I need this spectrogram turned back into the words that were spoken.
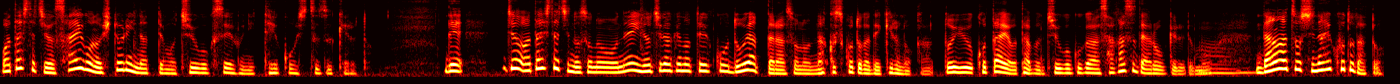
私たちは最後の一人になっても中国政府に抵抗し続けると。でじゃあ私たちのそのね命がけの抵抗をどうやったらそのなくすことができるのかという答えを多分中国側は探すであろうけれども、弾圧をしないことだと。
